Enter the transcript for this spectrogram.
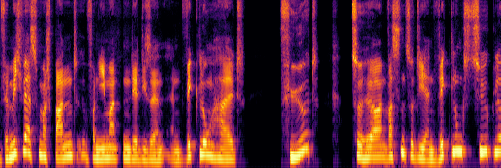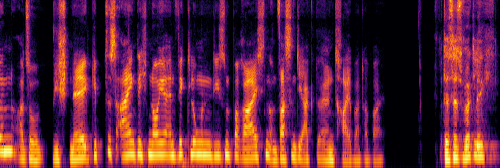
für mich wäre es mal spannend, von jemandem, der diese Entwicklung halt führt, zu hören, was sind so die Entwicklungszyklen? Also wie schnell gibt es eigentlich neue Entwicklungen in diesen Bereichen und was sind die aktuellen Treiber dabei? Das ist wirklich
